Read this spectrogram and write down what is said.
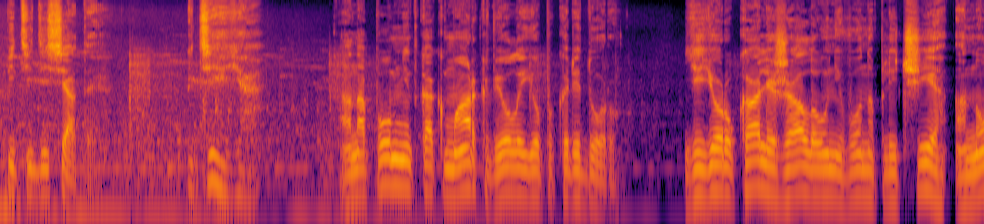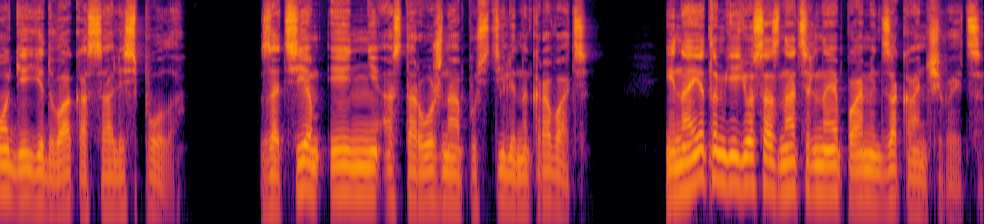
50. Где я? Она помнит, как Марк вел ее по коридору. Ее рука лежала у него на плече, а ноги едва касались пола. Затем Энни осторожно опустили на кровать. И на этом ее сознательная память заканчивается.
